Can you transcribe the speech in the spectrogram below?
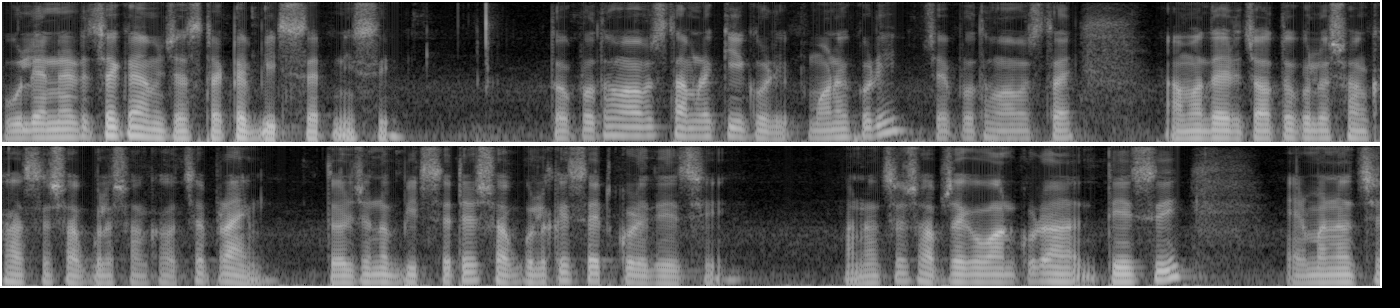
বুলিয়ান অ্যারের জায়গায় আমি জাস্ট একটা বিট সেট নিছি। তো প্রথম অবস্থায় আমরা কী করি? মনে করি যে প্রথম অবস্থায় আমাদের যতগুলো সংখ্যা আছে, সবগুলো সংখ্যা হচ্ছে প্রাইম তো এর জন্য বিট সেটের সবগুলোকে সেট করে দিয়েছি। মানে হচ্ছে সব জায়গায় ওয়ান করে দিয়েছি। এর মানে হচ্ছে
